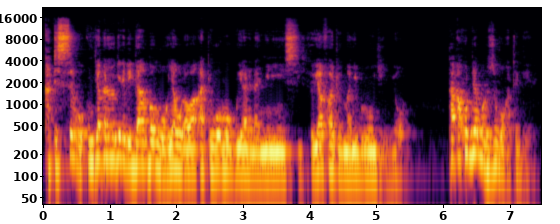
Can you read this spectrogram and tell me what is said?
Kati ssebo njagala yogera ebigambo ng'oyawula wakati w'omugwira ne nannyini nsi. Ebyafaayo tubimanyi bulungi nnyo. Kakakuddira mu luzungu okategeere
